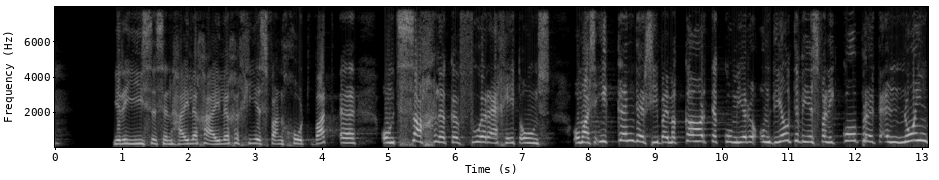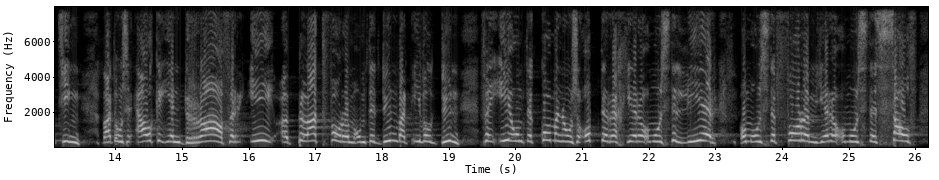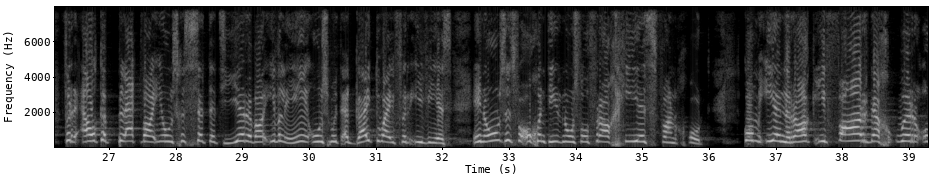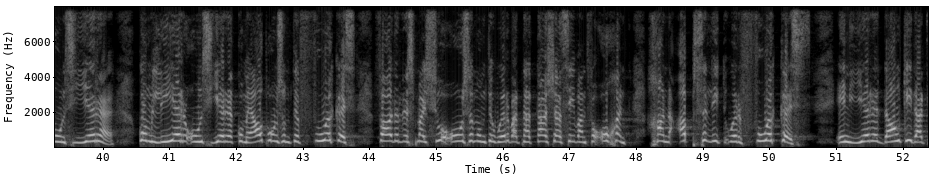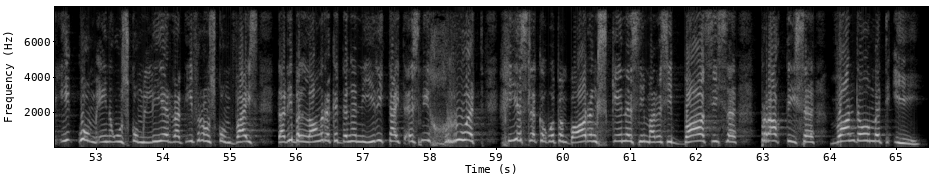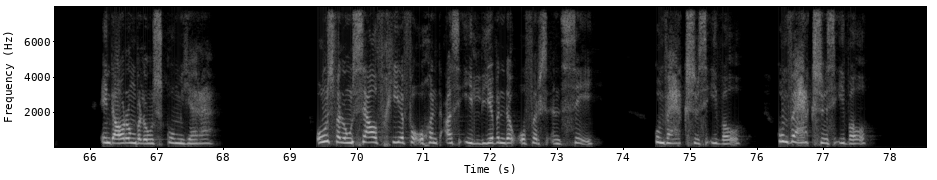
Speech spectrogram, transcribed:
Here Jesus en Heilige Heilige Gees van God, wat 'n ontsaglike voorreg het ons om as u kinders hier bymekaar te kom, Here, om deel te wees van die corporate anointing wat ons elke een dra vir u 'n platform om te doen wat u wil doen, vir u om te kom en ons op te rig, Here, om ons te leer, om ons te vorm, Here, om ons te salf vir elke plek waar u ons gesit het, Here, waar u wil hê ons moet 'n gateway vir u wees. En ons is ver oggend hier en ons wil vra Gees van God Kom een raak u vaardig oor ons Here. Kom leer ons Here, kom help ons om te fokus. Vader, dis my so awesome om te hoor wat Natasha sê want ver oggend gaan absoluut oor fokus. En Here, dankie dat u kom en ons kom leer dat u vir ons kom wys dat die belangrike dinge in hierdie tyd is nie groot geestelike openbaringskennis nie, maar is die basiese praktiese wandel met u. En daarom wil ons kom, Here. Ons wil onsself gee vir oggend as u lewende offers en sê: Kom werk soos u wil. Kom werk soos u wil.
